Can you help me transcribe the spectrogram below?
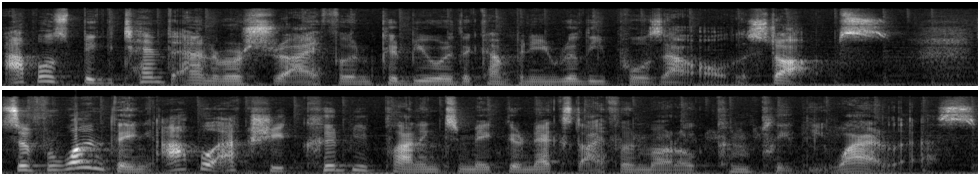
Apple's big 10th anniversary iPhone could be where the company really pulls out all the stops. So for one thing, Apple actually could be planning to make their next iPhone model completely wireless.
